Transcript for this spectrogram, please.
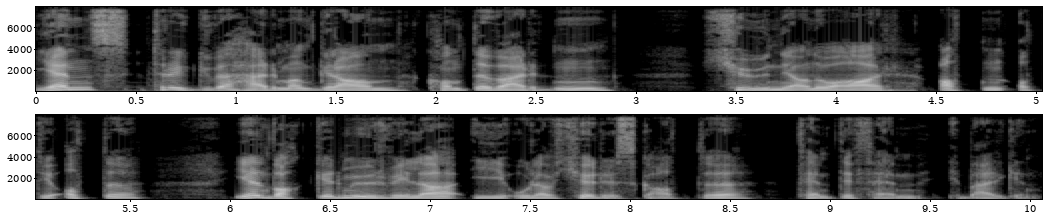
Jens Trygve Herman Gran kom til verden 20. januar 1888 i en vakker murvilla i Olav Kjørres gate 55 i Bergen.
